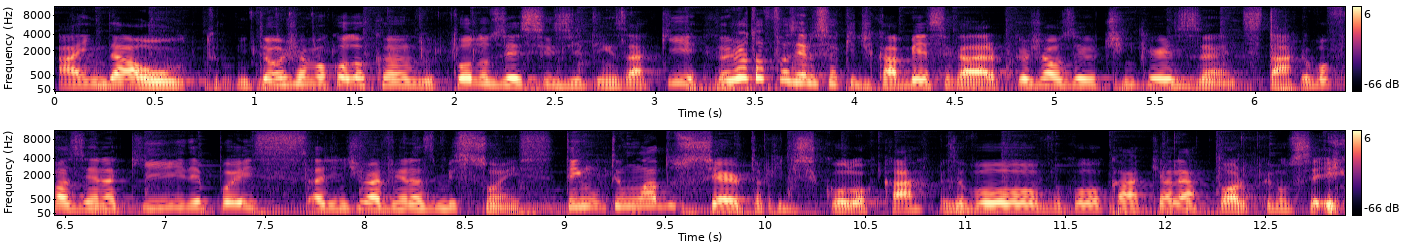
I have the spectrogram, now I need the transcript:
ainda outro. Então eu já vou colocando todos esses itens aqui. Eu já tô fazendo isso aqui de cabeça, galera, porque eu já usei o Tinkers antes, tá? Eu vou fazendo aqui e depois a gente vai vendo as missões. Tem, tem um lado certo aqui de se colocar, mas eu vou, vou colocar aqui aleatório, porque eu não sei.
